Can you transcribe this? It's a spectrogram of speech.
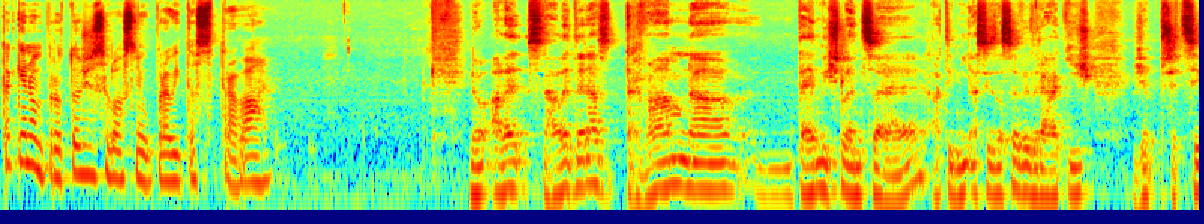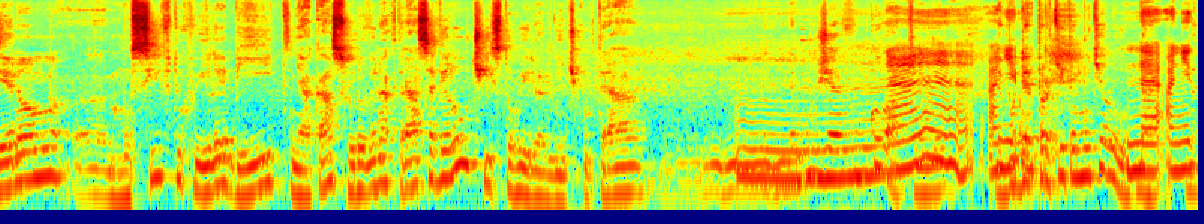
tak jenom proto, že se vlastně upraví ta strava. No ale stále teda trvám na té myšlence, a ty mi asi zase vyvrátíš, že přeci jenom eh, musí v tu chvíli být nějaká surovina, která se vyloučí z toho jídelníčku, která nemůže fungovat. Ne, ani, jde proti tomu tělu. Ne, ne ani, ne,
